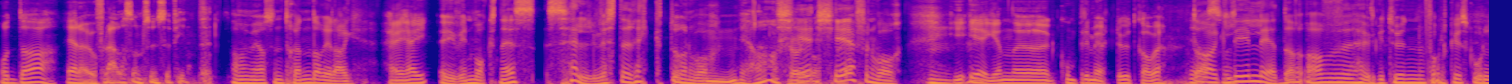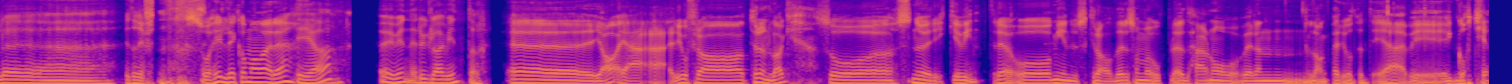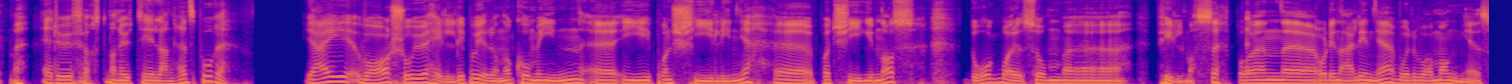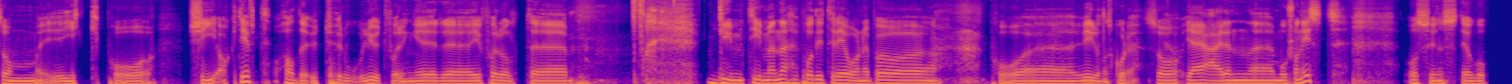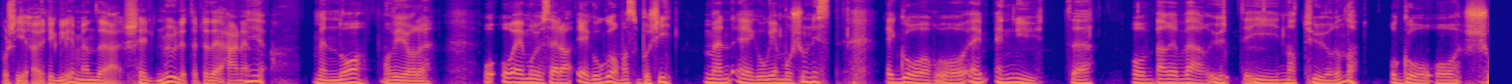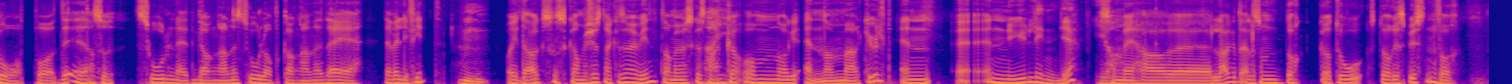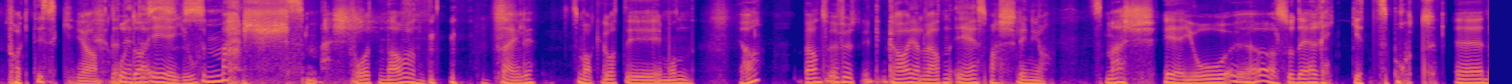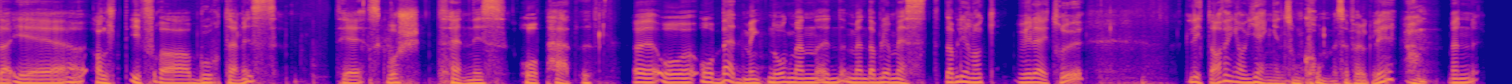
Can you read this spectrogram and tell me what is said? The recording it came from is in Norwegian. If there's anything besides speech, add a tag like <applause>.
og da er det jo flere som syns er fint. Så har vi med oss en trønder i dag. Hei, hei. Øyvind Moxnes. Selveste rektoren vår. Mm. Ja, Sje sjefen vår. I egen eh, komprimerte utgave. Daglig leder av Haugetun folkehøgskolebedriften. Så heldig kan man være. Ja. Øyvind, er du glad i vinter? Eh, ja, jeg er jo fra Trøndelag, så snørike vintre og minusgrader som vi har opplevd her nå over en lang periode, det er vi godt kjent med. Er du førstemann ut i langrennssporet? Jeg var så uheldig på videregående å komme inn eh, i, på en skilinje eh, på et skigymnas, dog bare som eh, fyllmasse på en eh, ordinær linje, hvor det var mange som gikk på ski aktivt, og hadde utrolige utfordringer eh, i forhold til gymtimene på de tre årene på, på eh, videregående skole. Så jeg er en eh, mosjonist, og syns det å gå på ski er hyggelig, men det er sjelden muligheter til det her nede. Ja. Men nå må vi gjøre det. Og, og jeg må jo si det, jeg òg går masse på ski, men jeg òg er mosjonist. Jeg går og jeg, jeg nyter å bare være ute i naturen, da. Og gå og se på det, altså solnedgangene, soloppgangene. Det er, det er veldig fint. Mm. Og i dag så skal vi ikke snakke om vinter, men vi skal snakke om noe enda mer kult. En, eh, en ny linje Ja. som vi har uh, lagd, eller som dere to står i spissen for. Faktisk. Ja, den Og da er jo- Smash! Smash. For et navn! <laughs> Deilig. Smaker godt i munnen. Ja. Bernt, hva i all verden er Smash-linja? Smash er jo eh, altså det er racketsport. Eh, Det er alt ifra bordtennis til squash, tennis og padel. Eh, Og, og badminton òg, men, men det blir mest Det blir nok, vil jeg tro, litt avhengig av gjengen som kommer, selvfølgelig. Men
